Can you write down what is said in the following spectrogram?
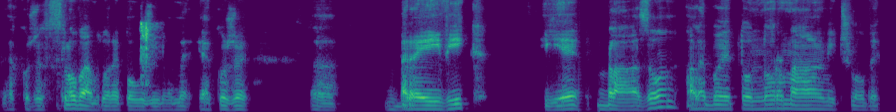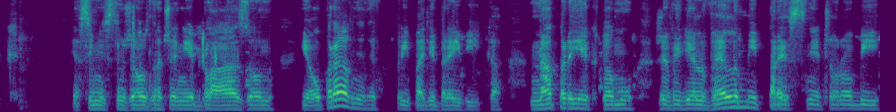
akože slovám, ktoré používame. Akože uh, Breivik je blázon, alebo je to normálny človek. Ja si myslím, že označenie blázon je oprávnené v prípade Breivika. Napriek tomu, že vedel veľmi presne, čo robí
